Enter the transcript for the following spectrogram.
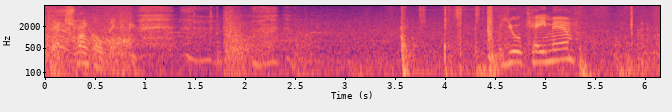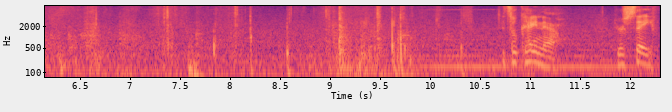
Get that trunk open. Are you okay, ma'am? It's okay now. You're safe.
